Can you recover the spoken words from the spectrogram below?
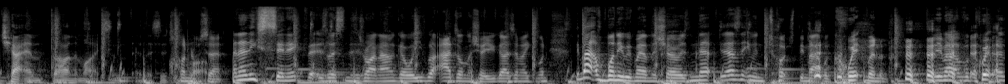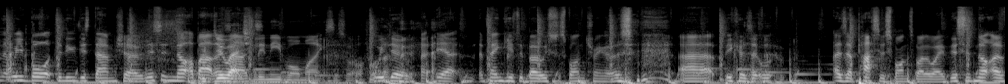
chatting behind the mics, and, and this is just Hundred part percent. And any cynic that is listening to this right now and go, "Well, you've got ads on the show. You guys are making money." The amount of money we've made on the show is ne- it hasn't even touched the amount of equipment, the amount of equipment that we bought to do this damn show. This is not about We do those ads. actually need more mics as well. We do. Uh, yeah. Thank you to Bose for sponsoring us. Uh, because it, w- as a passive sponsor, by the way, this is not a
